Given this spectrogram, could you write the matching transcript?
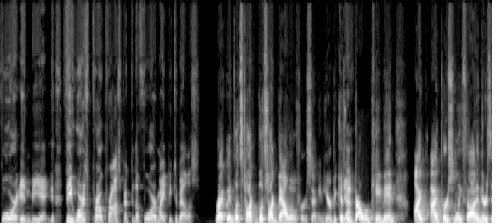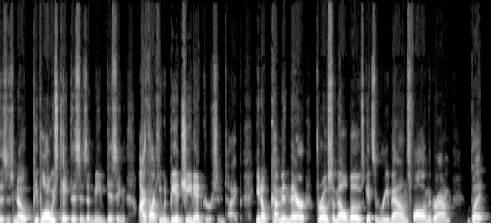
four NBA. The worst pro prospect of the four might be Tubelis. Right. And let's talk let's talk Ballo for a second here because when Yeah. Ballo came in, I I personally thought, and there's this is no people always take this as a me dissing. I thought he would be a Gene Edgerson type. You know, come in there, throw some elbows, get some rebounds, fall on the ground. But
